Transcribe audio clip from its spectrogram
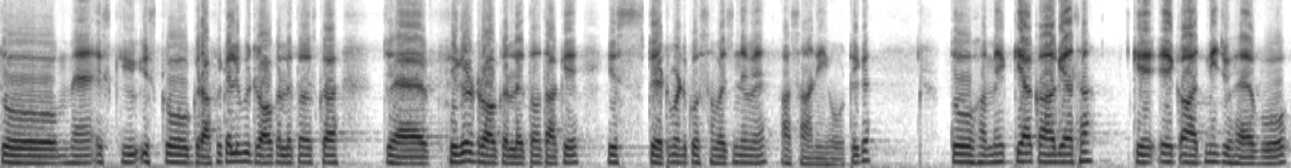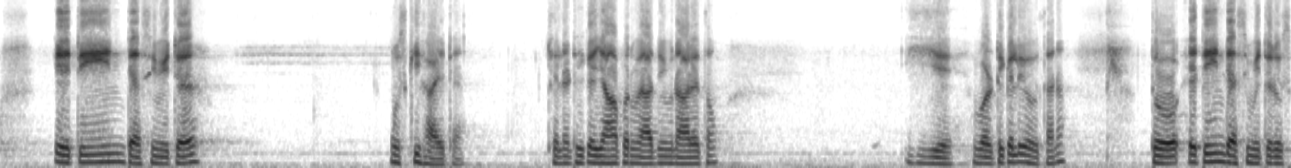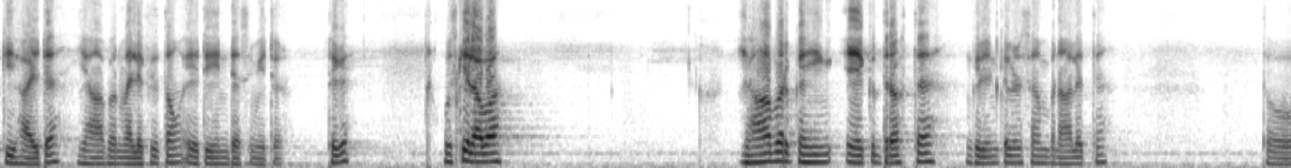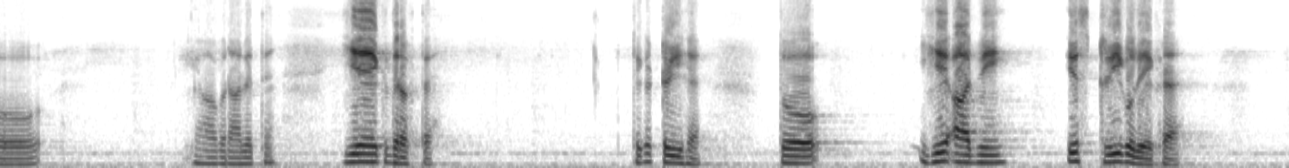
तो मैं इसकी, इसको ग्राफिकली भी ड्रॉ कर लेता हूँ, इसका जो है फिगर ड्रॉ कर लेता हूँ ताकि इस स्टेटमेंट को समझने में आसानी हो, ठीक है? तो हमें क्या कहा गया था कि एक आदमी जो है वो 18 डेसीमीटर उसकी हाइट है। चलें ठीक है, यहाँ पर मैं आदमी बना लेता हूँ। ये वर्टिकली होता है ना? तो 18 डेसीमीटर उसकी हाइट है, यहाँ पर मैं लिख देता हूँ 18 डेसीमीटर ठीक है? उसके अलावा, यहाँ पर कहीं एक दरख्त है, ग्रीन कलर से हम बना लेते हैं। तो यहाँ बना लेते हैं। ये एक दरख्त है। ठीक है, ट्री है। तो ये आदमी इस ट्री को देख रहा है।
